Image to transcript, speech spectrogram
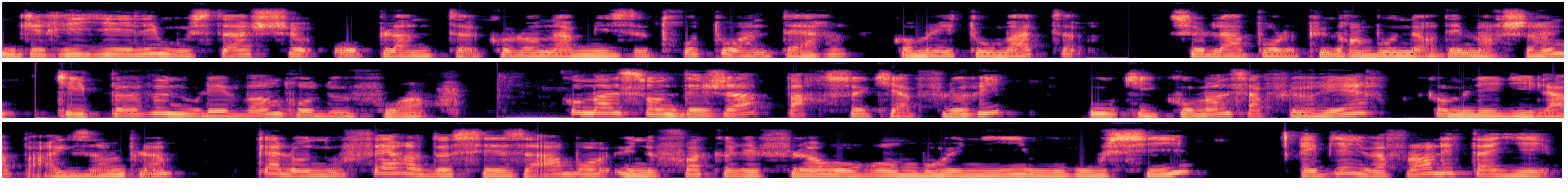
griller les moustaches aux plantes que l'on a mises trop tôt en terre, comme les tomates, cela pour le plus grand bonheur des marchands, qui peuvent nous les vendre deux fois. Commençons déjà par ce qui a fleuri ou qui commence à fleurir, comme les lilas par exemple. Qu'allons-nous faire de ces arbres une fois que les fleurs auront bruni ou roussi? Eh bien, il va falloir les tailler.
